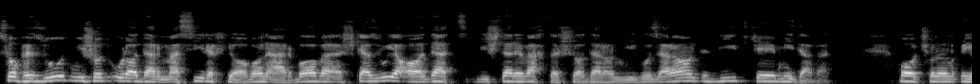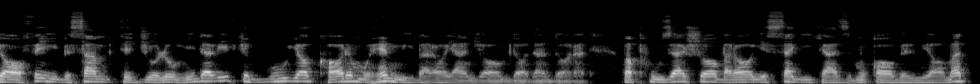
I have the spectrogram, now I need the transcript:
صبح زود می‌شد او را در مسیر خیابان اربابش که از روی عادت بیشتر وقتش را در آن میگذراند دید که میدود. با چنان قیافهای به سمت جلو میدوید که گویا کار مهمی برای انجام دادن دارد و پوزش را برای سگی که از مقابل میآمد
